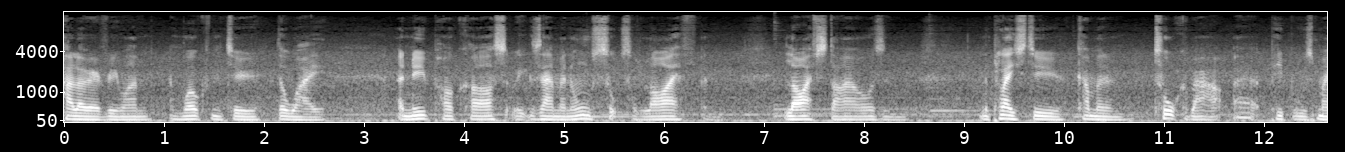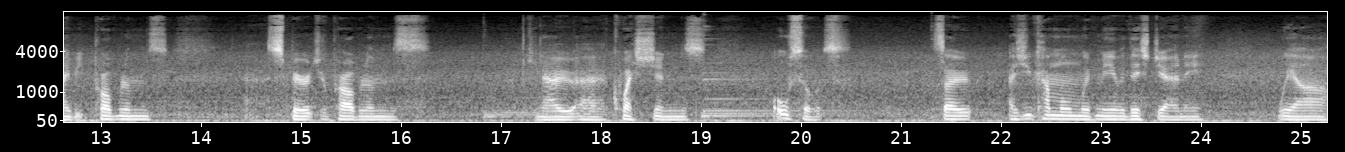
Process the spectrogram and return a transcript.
Hello, everyone, and welcome to The Way, a new podcast that we examine all sorts of life and lifestyles and, and a place to come and talk about uh, people's maybe problems, uh, spiritual problems, you know, uh, questions, all sorts. So, as you come on with me with this journey, we are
